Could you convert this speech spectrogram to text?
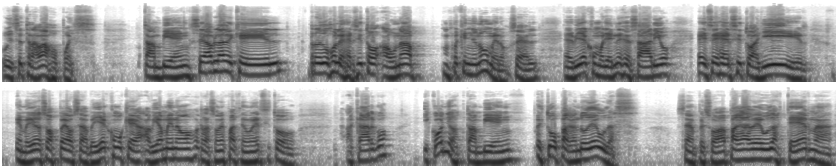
hubiese trabajo, pues. También se habla de que él redujo el ejército a una, un pequeño número. O sea, él, veía como ya es necesario ese ejército allí en medio de esos peos. O sea, veía como que había menos razones para tener un ejército a cargo. Y coño, también estuvo pagando deudas. O sea, empezó a pagar deuda externa,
